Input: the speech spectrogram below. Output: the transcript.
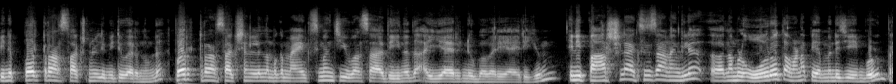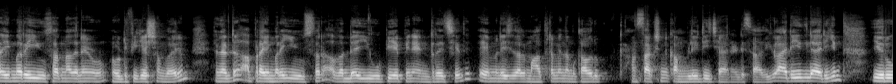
പിന്നെ പെർ ട്രാൻസാക്ഷൻ ലിമിറ്റ് വരുന്നുണ്ട്. പെർ ട്രാൻസാക്ഷനിൽ നമുക്ക് മാക്സിമം ചെയ്യുവാൻ സാധിക്കുന്നത് അയ്യായിരം രൂപ വരെ ആയിരിക്കും. ഇനി പാർഷ്യൽ ആക്സസ് ആണെങ്കിൽ നമ്മൾ ഓരോ തവണ പേയ്മെന്റ് ചെയ്യുമ്പോഴും പ്രൈമറി യൂസറിന് അതിന് നോട്ടിഫിക്കേഷൻ വരും. എന്നിട്ട് ആ പ്രൈമറി യൂസർ അവരുടെ U P I pin enter ചെയ്ത് പേയ്മെന്റ് ചെയ്താൽ മാത്രമേ നമുക്ക് ആ ഒരു ട്രാൻസാക്ഷൻ കംപ്ലീറ്റ് ചെയ്യാനായിട്ട് സാധിക്കൂ. ആ രീതിയിലായിരിക്കും ഈ ഒരു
